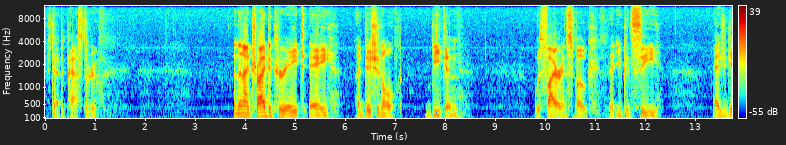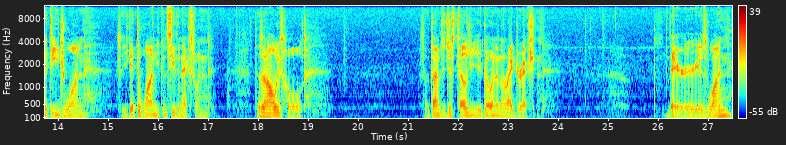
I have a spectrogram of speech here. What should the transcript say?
Just have to pass through. And then I tried to create a additional beacon with fire and smoke that you could see as you get to each one. So you get to one you can see the next one. Doesn't always hold Sometimes it just tells you you're going in the right direction. There is one.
